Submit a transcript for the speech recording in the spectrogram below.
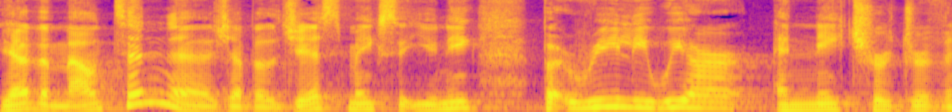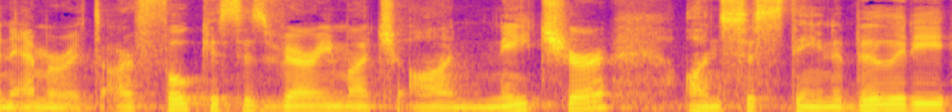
yeah, the mountain, uh, Jebel Jais, makes it unique. But really, we are a nature driven emirate. Our focus is very much on nature, on sustainability.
